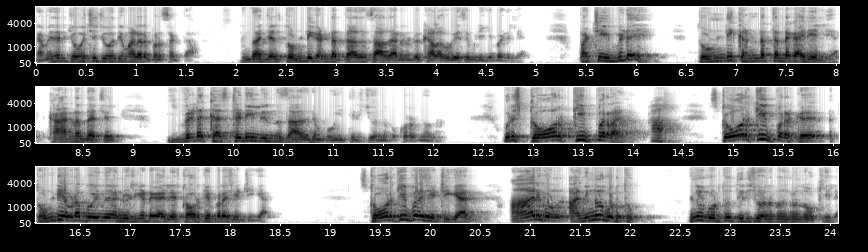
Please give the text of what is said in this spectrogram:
രമേന്ദ്രൻ ചോദിച്ച ചോദ്യം വളരെ പ്രസക്തമാണ് എന്താ വെച്ചാൽ തൊണ്ടി കണ്ടെത്താതെ സാധാരണ ഒരു കളവ് കേസ് പിടിക്കപ്പെടില്ല. പക്ഷെ ഇവിടെ തൊണ്ടി കണ്ടെത്തേണ്ട കാര്യമില്ല. കാരണം എന്താ വെച്ചാൽ ഇവരുടെ കസ്റ്റഡിയിൽ നിന്ന് സാധനം പോയി തിരിച്ചു വന്നപ്പോൾ കുറഞ്ഞു എന്നാണ്. ഒരു സ്റ്റോർ കീപ്പറാണ്. ആ. സ്റ്റോർ കീപ്പർക്ക് തൊണ്ടി എവിടെ പോയി എന്ന് അന്വേഷിക്കേണ്ട കാര്യമില്ല. സ്റ്റോർ കീപ്പറെ ശിക്ഷിക്കാൻ സ്റ്റോർ കീപ്പറെ ശിക്ഷിക്കാൻ ആര് നിങ്ങൾ കൊടുത്തു. നിങ്ങൾ കൊടുത്തു തിരിച്ചു വന്നപ്പോൾ നിങ്ങൾ നോക്കിയില്ല.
